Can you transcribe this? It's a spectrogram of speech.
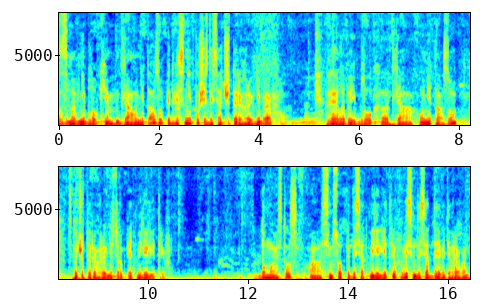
Змивні блоки для унітазу підвісні по 64 гривні брев. Гелевий блок для унітазу 104 гривні 45 мл. Доместос 750 мл 89 гривень.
